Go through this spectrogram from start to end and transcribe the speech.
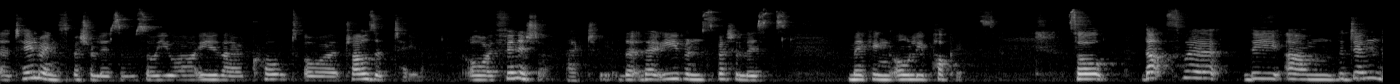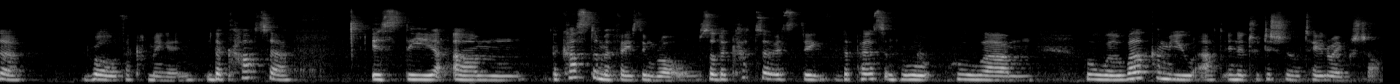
a, tailoring specialism. So you are either a coat or a trouser tailor or a finisher. Actually, they're, they're even specialists making only pockets. So that's where the um, the gender roles are coming in. The cutter is the um, the customer facing role. So the cutter is the, the person who who um, who will welcome you at in a traditional tailoring shop,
